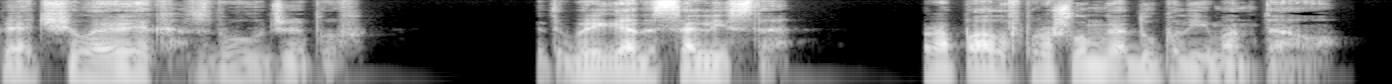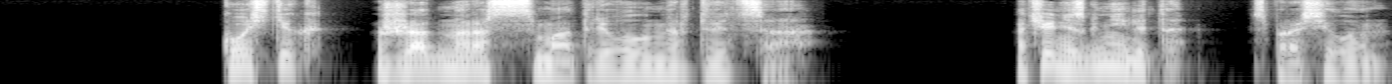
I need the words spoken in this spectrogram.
«Пять человек с двух джипов. Это бригада солиста» пропала в прошлом году под Ямантау. Костик жадно рассматривал мертвеца. «А чё не сгнили-то?» — спросил он.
